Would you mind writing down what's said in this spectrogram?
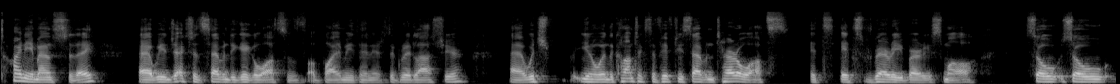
tiny amounts today. Uh, we injected 70 gigawatts of, biomethane into the grid last year, uh, which, you know, in the context of 57 terawatts, it's it's very, very small. So, so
